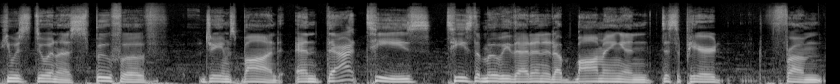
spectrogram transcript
He was doing a spoof of James Bond, and that tease teased the movie that ended up bombing and disappeared from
